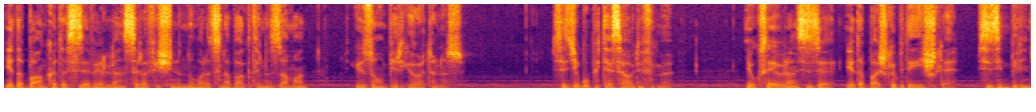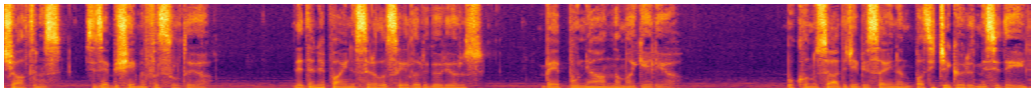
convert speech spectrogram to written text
Ya da bankada size verilen sıra fişinin numarasına baktığınız zaman 111 gördünüz. Sizce bu bir tesadüf mü? Yoksa evren size ya da başka bir deyişle sizin bilinçaltınız size bir şey mi fısıldıyor? Neden hep aynı sıralı sayıları görüyoruz? Ve bu ne anlama geliyor? Bu konu sadece bir sayının basitçe görülmesi değil,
